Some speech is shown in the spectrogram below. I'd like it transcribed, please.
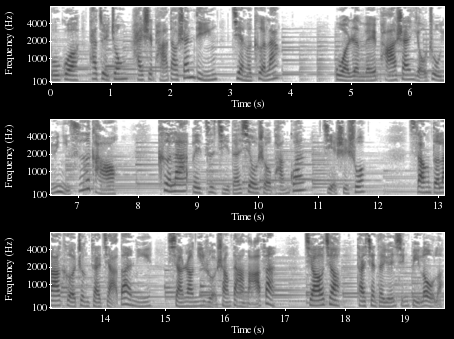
不过，他最终还是爬到山顶见了克拉。我认为爬山有助于你思考。克拉为自己的袖手旁观解释说：“桑德拉克正在假扮你，想让你惹上大麻烦。瞧瞧，他现在原形毕露了，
